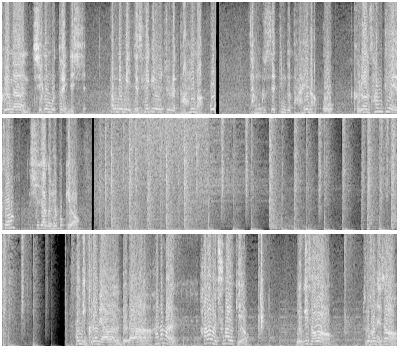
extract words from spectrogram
그러면 지금부터 이제 시, 형님이 이제 세계 일주를 다 해놨고 장구 세팅도 다 해놨고 그런 상태에서 시작을 해볼게요. 형님 그러면 내가 하나만 하나만 추가할게요. 여기서 조선에서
